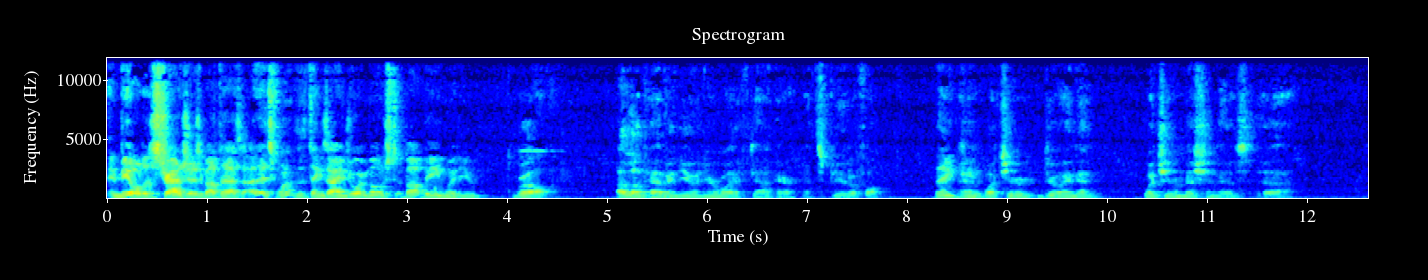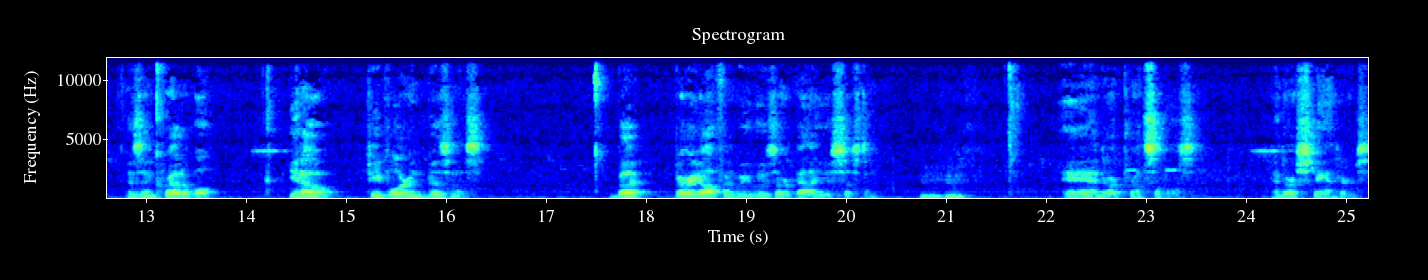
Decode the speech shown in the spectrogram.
and be able to strategize about that. That's one of the things I enjoy most about being with you. Well, I love having you and your wife down here. It's beautiful. Thank and you. what you're doing and what your mission is uh, is incredible. You know, people are in business, but very often we lose our value system Mm-hmm. and our principles and our standards.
